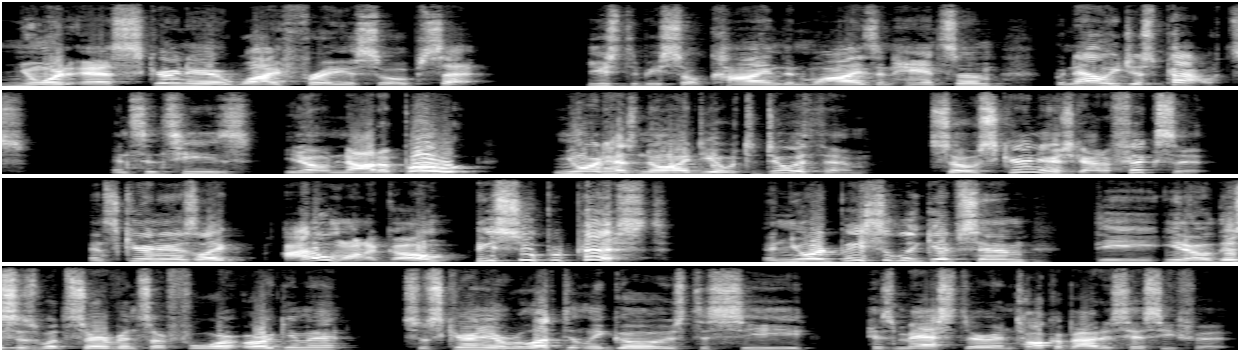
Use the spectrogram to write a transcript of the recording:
Njord asks Skirnir why Frey is so upset. He used to be so kind and wise and handsome, but now he just pouts. And since he's, you know, not a boat, Njord has no idea what to do with him. So Skirnir's got to fix it. And Skirnir's like, I don't want to go. He's super pissed. And Njord basically gives him the, you know, this is what servants are for argument. So Skirnir reluctantly goes to see his master and talk about his hissy fit.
